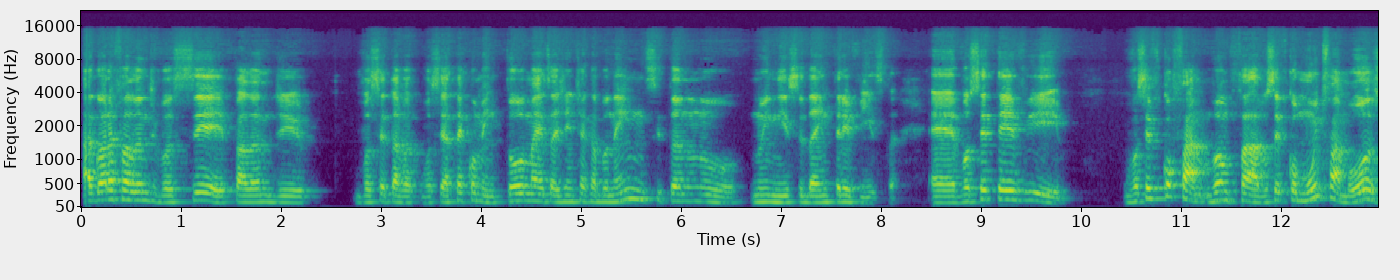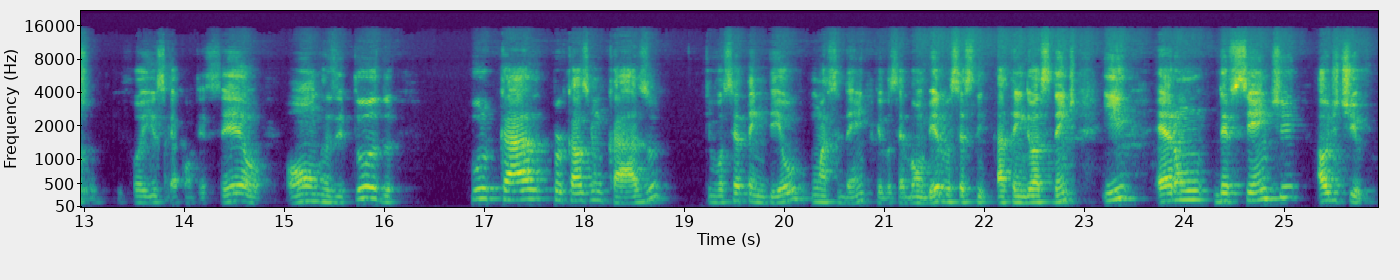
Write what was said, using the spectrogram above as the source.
agora falando de você, falando de você tava, você até comentou, mas a gente acabou nem citando no, no início da entrevista. É, você teve, você ficou, fam, vamos falar, você ficou muito famoso, foi isso que aconteceu, honras e tudo, por causa, por causa de um caso que você atendeu um acidente, porque você é bombeiro, você atendeu um acidente e era um deficiente auditivo.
